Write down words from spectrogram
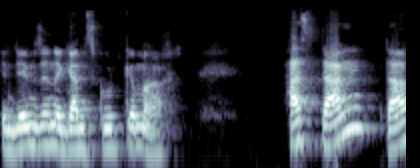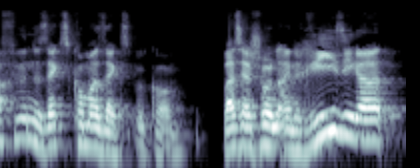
in dem Sinne ganz gut gemacht. Hast dann dafür eine 6,6 bekommen. Was ja schon ein riesiger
